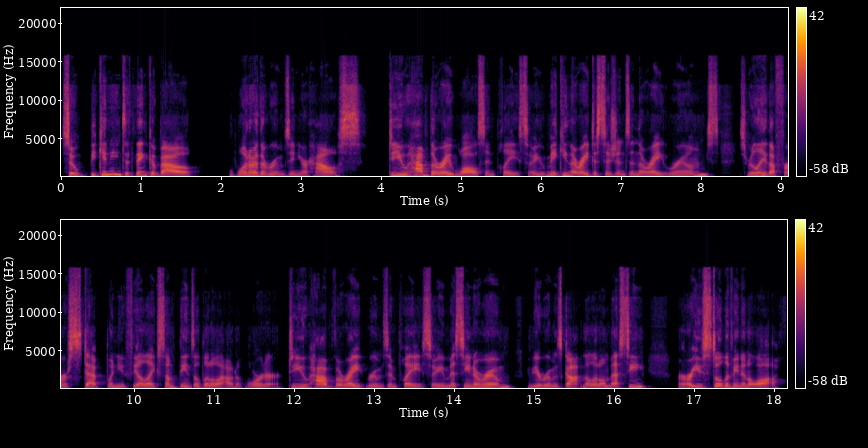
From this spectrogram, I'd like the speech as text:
so, beginning to think about what are the rooms in your house? Do you have the right walls in place? Are you making the right decisions in the right rooms? It's really the first step when you feel like something's a little out of order. Do you have the right rooms in place? Are you missing a room? Have your rooms gotten a little messy? Or are you still living in a loft?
